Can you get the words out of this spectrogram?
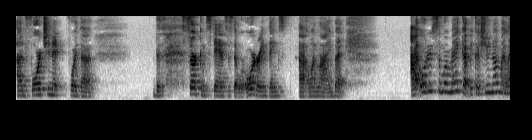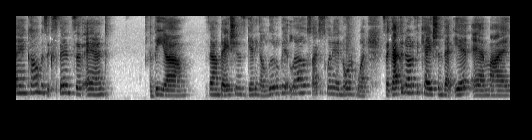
Unfortunate for the the circumstances that we're ordering things uh, online, but I ordered some more makeup because you know my Lancome is expensive and the um, foundation is getting a little bit low. So I just went ahead and ordered one. So I got the notification that it and my,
